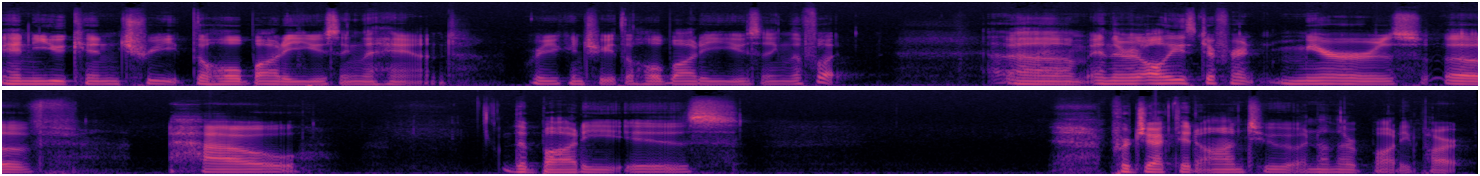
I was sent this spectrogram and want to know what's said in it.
and you can treat the whole body using the hand, or you can treat the whole body using the foot. Um, and there are all these different mirrors of how the body is projected onto another body part.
